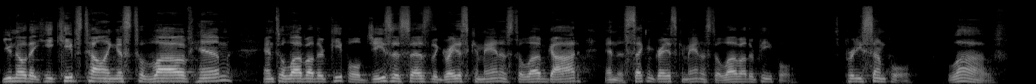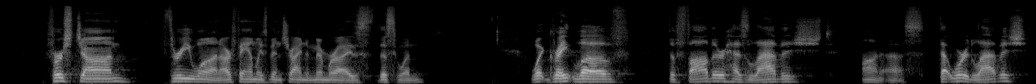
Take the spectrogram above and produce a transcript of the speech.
you know that he keeps telling us to love him and to love other people. Jesus says the greatest command is to love God and the second greatest command is to love other people. It's pretty simple. Love. 1 John 3 1. Our family's been trying to memorize this one. What great love the Father has lavished on us. That word lavish,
